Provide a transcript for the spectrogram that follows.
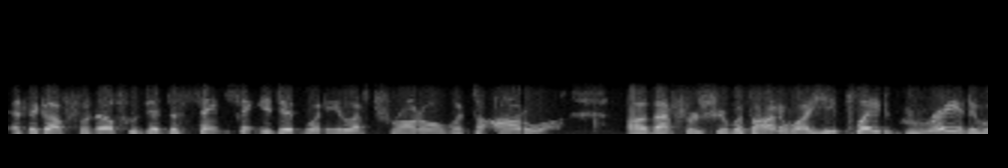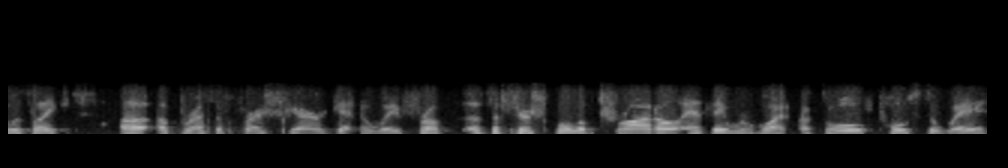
and they got Phaneuf, who did the same thing he did when he left Toronto and went to Ottawa. Uh, that first year with Ottawa, he played great. It was like a, a breath of fresh air getting away from uh, the fishbowl of Toronto, and they were what a goal post away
